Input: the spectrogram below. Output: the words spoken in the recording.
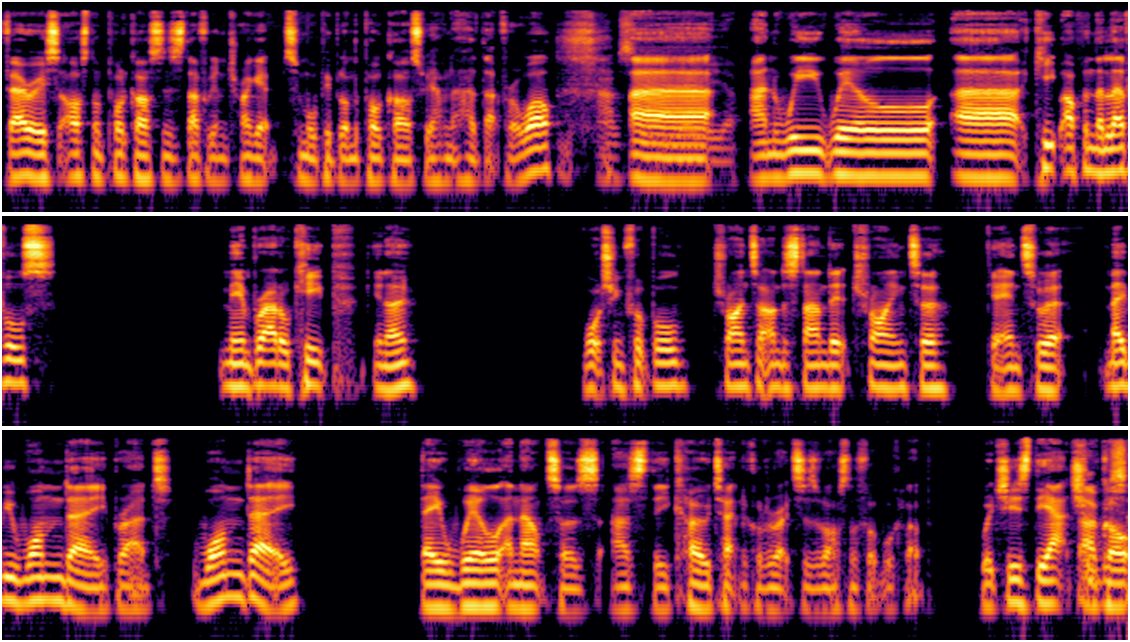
various Arsenal podcasts and stuff. We're going to try and get some more people on the podcast. We haven't had that for a while. Absolutely. Uh, yeah. and we will uh, keep up in the levels. Me and Brad will keep, you know, watching football, trying to understand it, trying to get into it. Maybe one day, Brad, one day, they will announce us as the co-technical directors of Arsenal Football Club, which is the actual goal.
